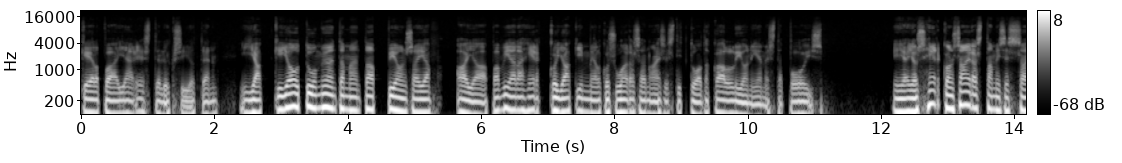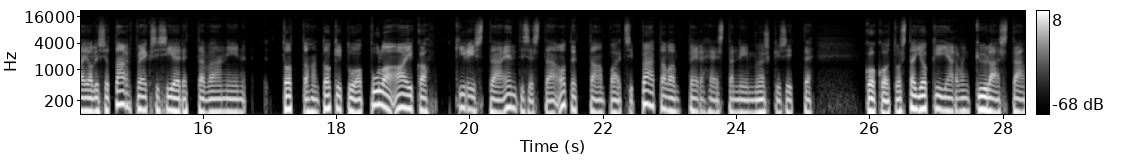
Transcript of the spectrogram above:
kelpaa järjestelyksi, joten Jakki joutuu myöntämään tappionsa ja ajaapa vielä Herkko Jakin melko suorasanaisesti tuolta Kallioniemestä pois. Ja jos herkon sairastamisessa ei olisi jo tarpeeksi siedettävää, niin tottahan toki tuo pula-aika kiristää entisestään otettaan paitsi päätalon perheestä, niin myöskin sitten koko tuosta Jokijärven kylästä.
